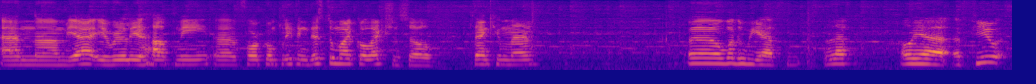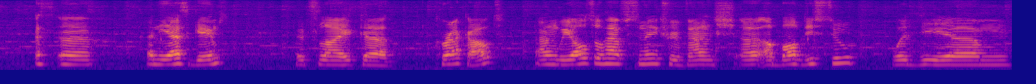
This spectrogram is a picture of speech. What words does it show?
And um, yeah he really helped me uh, for completing this to my collection so thank you man. Uh, what do we have left? Oh yeah a few NES uh, games. It's like Crackout and we also have Snake's Revenge I these two with the um,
